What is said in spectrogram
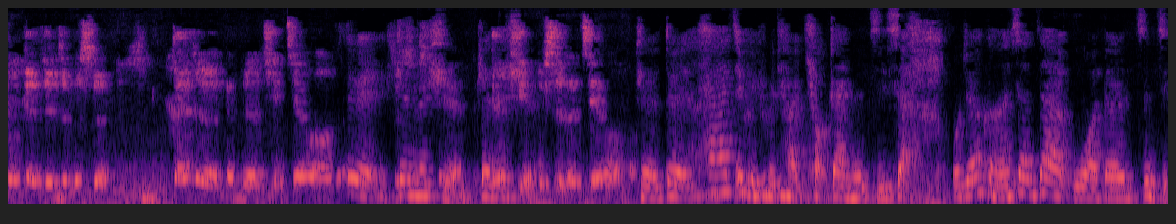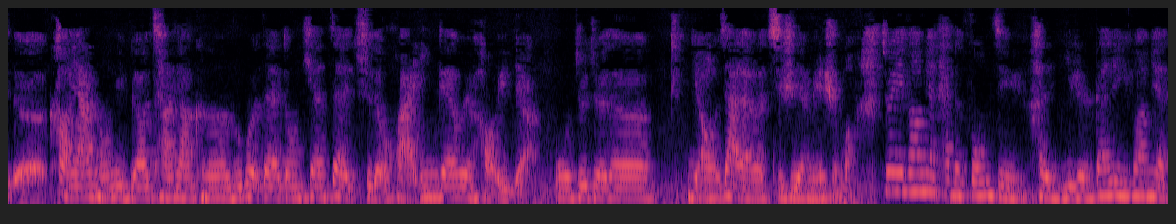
我感觉真的是待着感觉挺煎熬的。对，真的是，真的身是体。不适的煎熬。这对他就有点挑战你的极限。我觉得可能现在我的自己的抗压能力比较强一点儿，可能如果在冬天再去的话，应该会好一点儿。我就觉得你熬下来了，其实也没什么。就一方面它的风景很宜人，但另一方面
